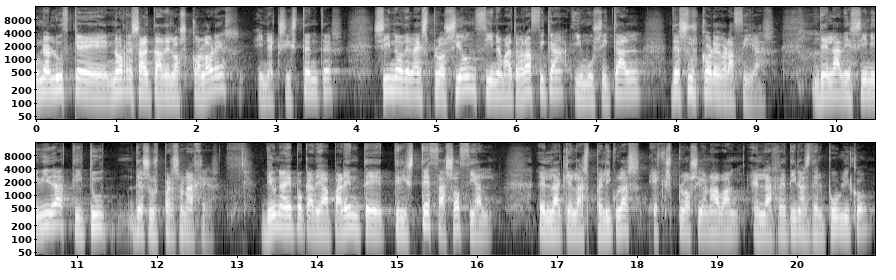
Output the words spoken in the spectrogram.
Una luz que no resalta de los colores inexistentes, sino de la explosión cinematográfica y musical de sus coreografías, de la desinhibida actitud de sus personajes, de una época de aparente tristeza social en la que las películas explosionaban en las retinas del público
